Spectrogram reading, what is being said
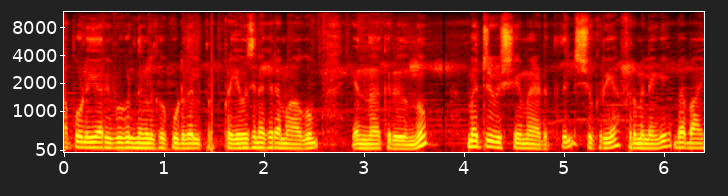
അപ്പോൾ ഈ അറിവുകൾ നിങ്ങൾക്ക് കൂടുതൽ പ്രയോജനകരമാകും എന്ന് കരുതുന്നു. മറ്റൊരു വിഷയമായി അടുത്തതിൽ ശുക്രിയ. ഫിർമില്ലെങ്കിൽ ബൈ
